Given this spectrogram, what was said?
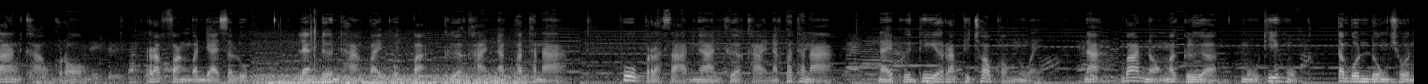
ต้านข่าวกรอง รับฟังบรรยายสรุป และเดินทางไปพบปะเครือข่ายนักพัฒนา ผู้ประสานงานเครือข่ายนักพัฒนา ในพื้นที่รับผิดชอบของหน่วยณบ้านหนองมะเกลือ หมู่ที่ 6 ตำบลดงชน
